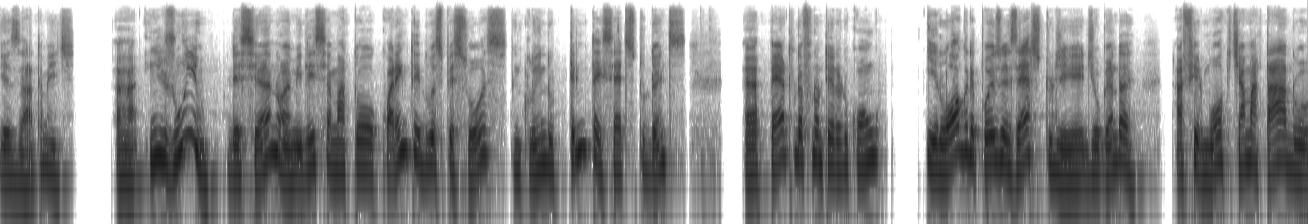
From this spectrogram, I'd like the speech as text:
Exatamente. Ah, em junho desse ano, a milícia matou 42 pessoas, incluindo 37 estudantes, eh, perto da fronteira do Congo, e logo depois o exército de, de Uganda afirmou que tinha matado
